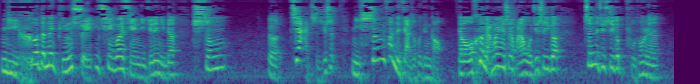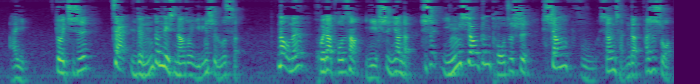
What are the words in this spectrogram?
你喝的那瓶水一千块钱，你觉得你的身的价值就是你身份的价值会更高，对吧？我喝两块钱水，好像我就是一个真的就是一个普通人而已。各位，其实，在人的内心当中一定是如此。那我们回到投资上也是一样的，就是营销跟投资是相辅相成的，它是所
